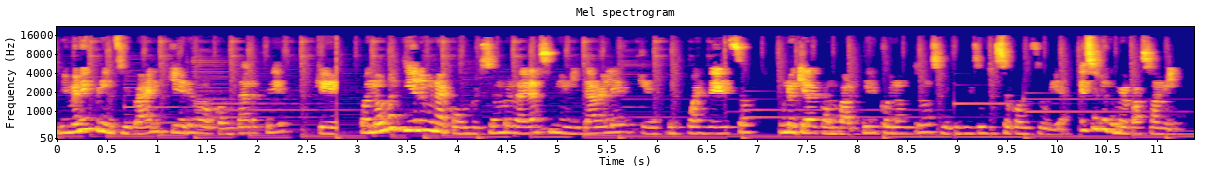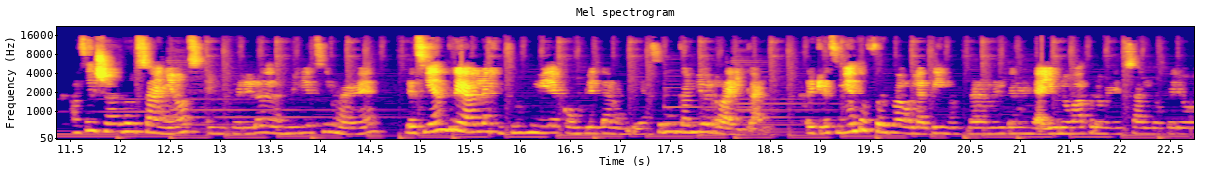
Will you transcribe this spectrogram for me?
Primero y principal, quiero contarte que cuando uno tiene una conversión verdadera es inevitable que después de eso uno quiera compartir con otros lo que Jesús hizo con su vida. Eso es lo que me pasó a mí. Hace ya dos años, en febrero de 2019, decidí entregarle a Jesús mi vida completamente y hacer un cambio radical. El crecimiento fue paulatino, claramente desde ahí uno va progresando, pero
